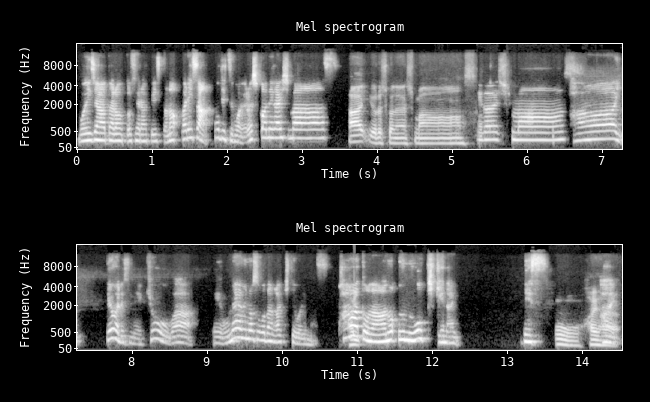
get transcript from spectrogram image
ボイジャータロットセラピストのマリさん、本日もよろしくお願いします。はい、よろしくお願いします。お願いします。はい。ではですね、今日は、えー、お悩みの相談が来ております。パートナーの有無を聞けないです。はい、おはい、はい、はい。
